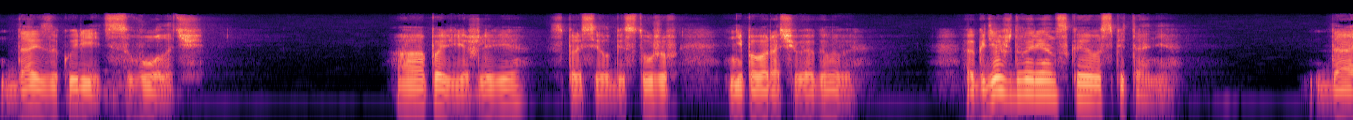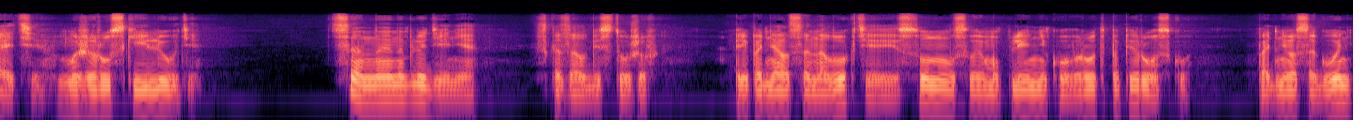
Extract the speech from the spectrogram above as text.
«Дай закурить, сволочь!» «А повежливее?» — спросил Бестужев, не поворачивая головы. «А где ж дворянское воспитание?» «Дайте, мы же русские люди». «Ценное наблюдение», — сказал Бестужев, — приподнялся на локте и сунул своему пленнику в рот папироску, поднес огонь,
